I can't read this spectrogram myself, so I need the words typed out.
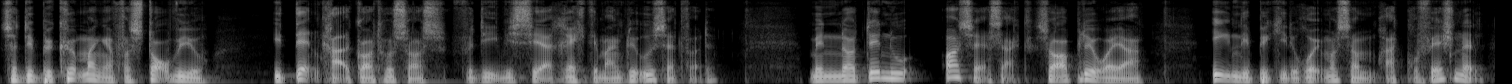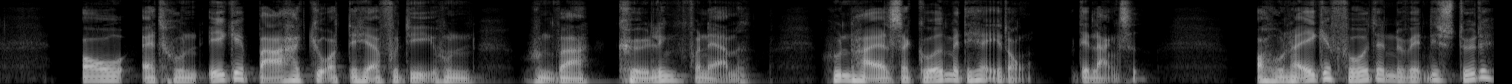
Så det bekymringer forstår vi jo i den grad godt hos os, fordi vi ser rigtig mange blive udsat for det. Men når det nu også er sagt, så oplever jeg egentlig Birgitte Rømer som ret professionel, og at hun ikke bare har gjort det her, fordi hun, hun var køling fornærmet. Hun har altså gået med det her et år. Det er lang tid. Og hun har ikke fået den nødvendige støtte,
